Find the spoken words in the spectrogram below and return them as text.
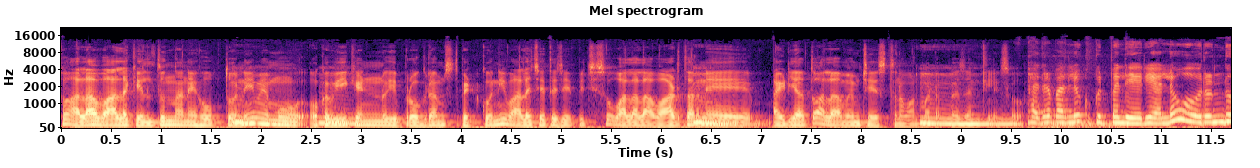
సో అలా వాళ్ళకి వెళ్తుందనే హోప్ తోని మేము ఒక వీకెండ్ ఈ ప్రోగ్రామ్స్ పెట్టుకొని వాళ్ళ చేత చేపించి సో వాళ్ళు అలా వాడతారనే ఐడియాతో అలా మేము చేస్తున్నాం అనమాట ప్రెసెంట్లీ సో హైదరాబాద్లో కుకుట్పల్లి ఏరియాలో రెండు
